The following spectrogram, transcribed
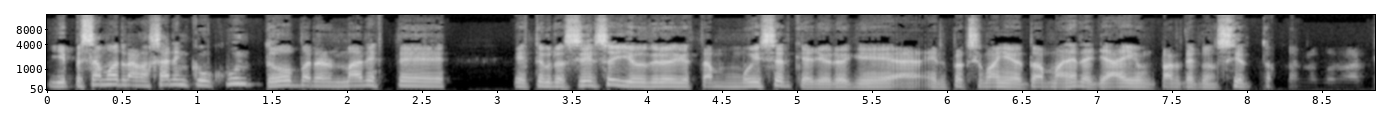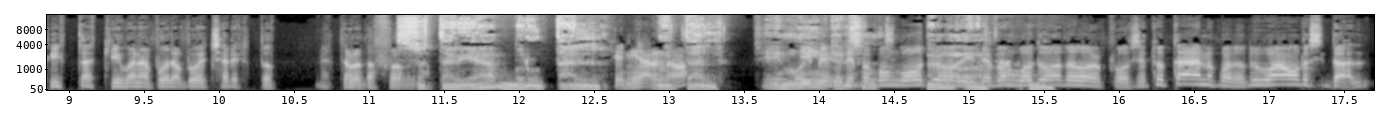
y empezamos a trabajar en conjunto para armar este, este proceso y yo creo que estamos muy cerca. Yo creo que ah, el próximo año, de todas maneras, ya hay un par de conciertos con algunos artistas que van a poder aprovechar esto, esta plataforma. Eso estaría brutal. Genial, ¿no? Sí, muy y, y te pongo otro, y te pongo otro, pues esto está, cuando tú vas a un recital,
